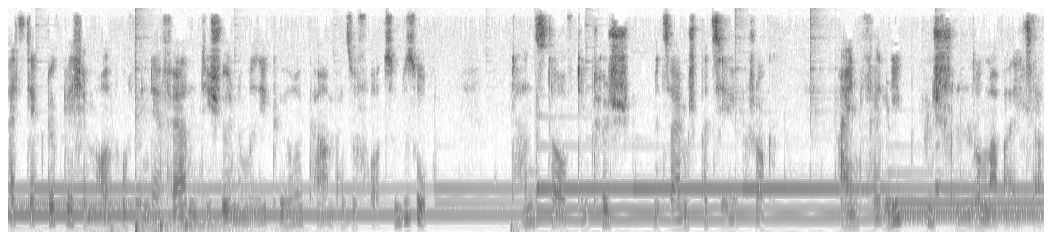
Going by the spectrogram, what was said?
Als der glückliche Maulwurf in der Ferne die schöne Musik höre, kam er sofort zu Besuch und tanzte auf dem Tisch mit seinem Spazierstock, einen verliebten Schlummerwalzer.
